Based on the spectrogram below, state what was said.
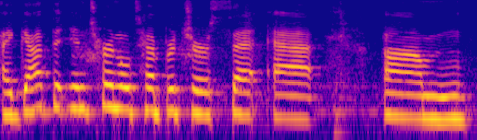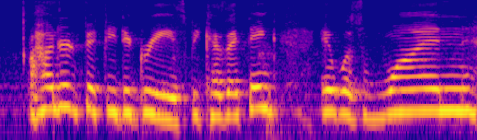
I got the internal temperature set at um, 150 degrees because I think it was one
